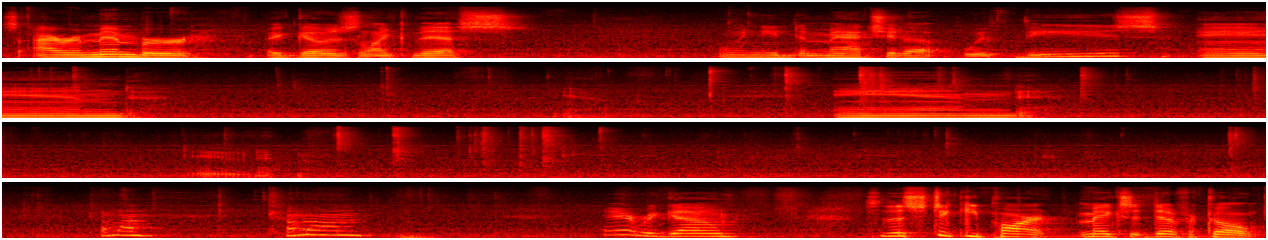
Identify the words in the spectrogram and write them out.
So I remember it goes like this. We need to match it up with these and... Yeah. And... Dude. Come on. Come on. There we go. So the sticky part makes it difficult.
